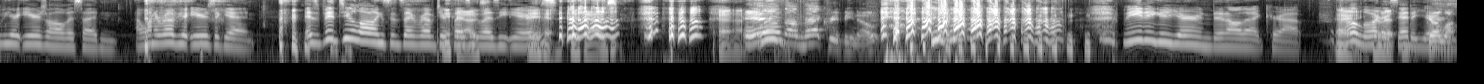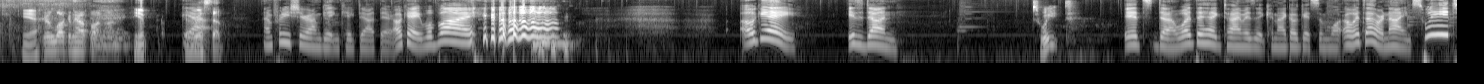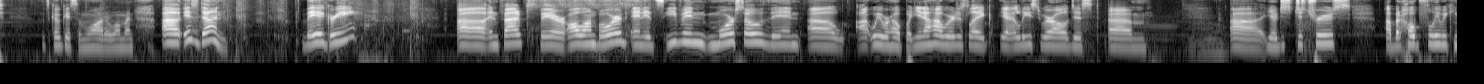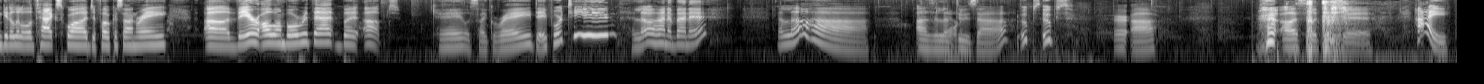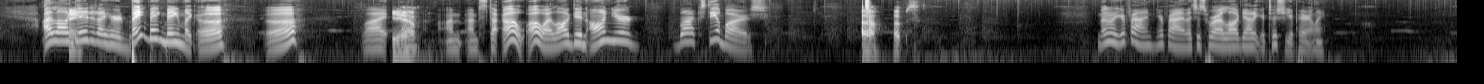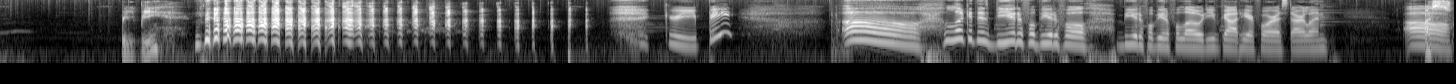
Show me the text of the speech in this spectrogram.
rub your ears all of a sudden. I want to rub your ears again. It's been too long since I rubbed your It fuzzy has. wuzzy ears. ha- it has. Uh, And on that creepy note, Meeting a yearned and all that crap. all oh lord, I said a good luck. Yeah. Good luck and have fun, hon. Yep. Go Yeah. rest up. I'm pretty sure I'm getting kicked out there. Okay, well bye. okay. It's done. Sweet. It's done. What the heck time is it? Can I go get some water? Oh, it's hour nine. Sweet. Let's go get some water, woman. Uh, it's done. They agree. Uh, in fact, they're all on board, and it's even more so than uh uh, we were hoping. You know how we are just like, yeah, at least we're all just um, uh, you know, just just truce. Uh, but hopefully we can get a little attack squad to focus on Ray. Uh, they're all on board with that, but upped. Okay, looks like Ray, day 14. Hello, honey bunny. Aloha. Azalatuza. Oops, oops. Er, uh. Azalatuza. Hi. I logged Hey. in and I heard bang, bang, bang. I'm like, uh, uh. Why? Yeah. I'm, I'm stuck. Oh, oh, I logged in on your black steel bars. Oh, whoops. No, no, you're fine. You're fine. That's just where I logged out at your tushy, apparently. Creepy. Creepy. Oh, look at this beautiful, beautiful, beautiful, beautiful load you've got here for us, darling. Oh, s-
